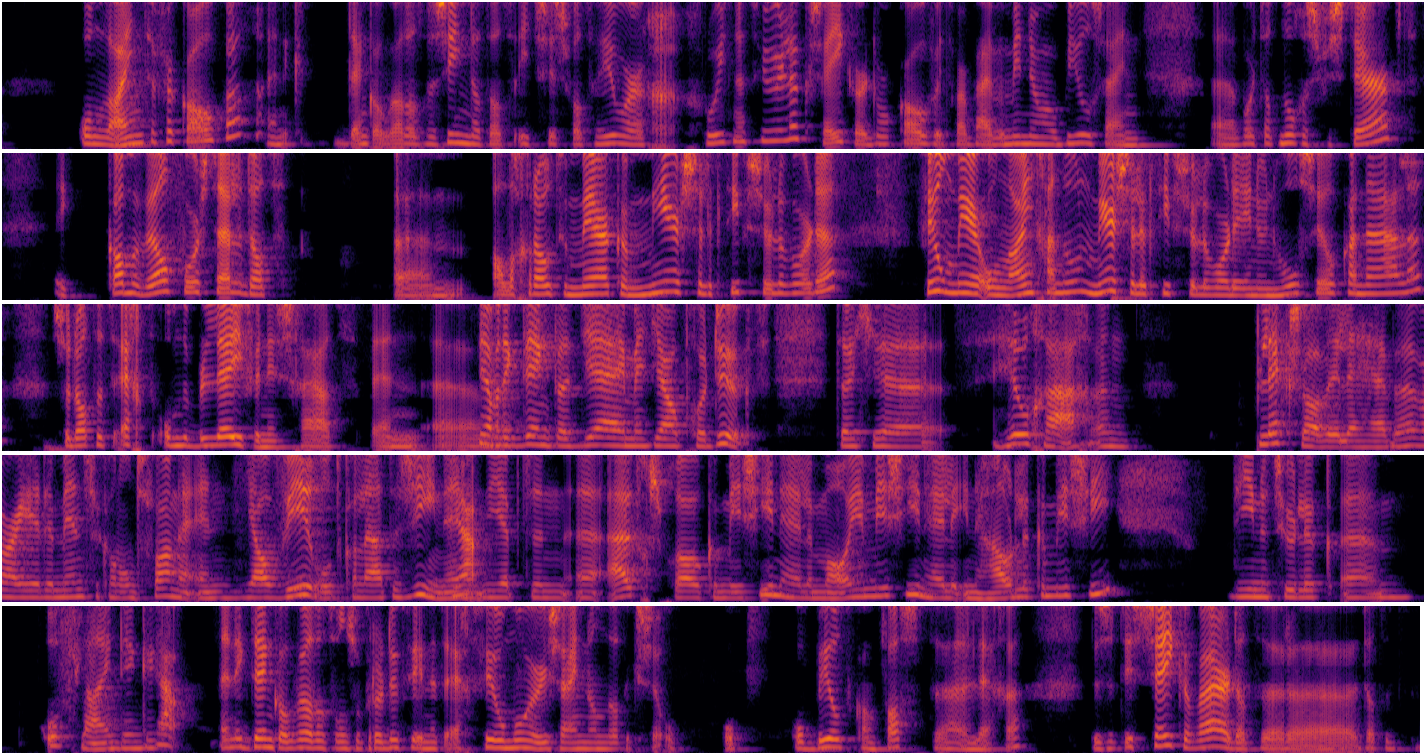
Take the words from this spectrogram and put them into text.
online te verkopen. En ik denk ook wel dat we zien dat dat iets is wat heel erg groeit natuurlijk. Zeker door COVID, waarbij we minder mobiel zijn, uh, wordt dat nog eens versterkt. Ik kan me wel voorstellen dat um, alle grote merken meer selectief zullen worden veel meer online gaan doen, meer selectief zullen worden in hun wholesale kanalen, zodat het echt om de belevenis gaat. En, um... Ja, want ik denk dat jij met jouw product, dat je heel graag een plek zou willen hebben waar je de mensen kan ontvangen en jouw wereld kan laten zien. En ja. je hebt een uh, uitgesproken missie, een hele mooie missie, een hele inhoudelijke missie, die natuurlijk um, offline, denk ik. Ja, en ik denk ook wel dat onze producten in het echt veel mooier zijn dan dat ik ze op, op op beeld kan vastleggen. dus het is zeker waar dat er. Uh, dat het,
